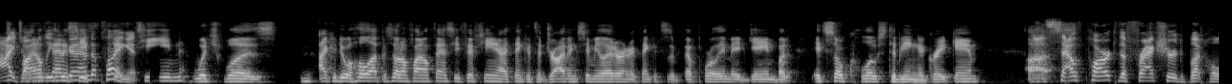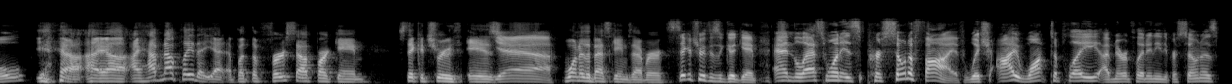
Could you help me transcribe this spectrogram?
I don't Final believe you're gonna end up playing it. 15, which was I could do a whole episode on Final Fantasy 15. I think it's a driving simulator, and I think it's a, a poorly made game, but it's so close to being a great game. Uh, South Park: The Fractured Butthole. Yeah, I uh, I have not played that yet, but the first South Park game, Stick of Truth, is Yeah. one of the best games ever. Stick of Truth is a good game. And the last one is Persona 5, which I want to play. I've never played any of the Personas,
